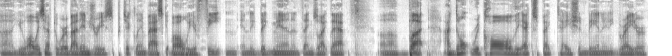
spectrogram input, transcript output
Uh, you always have to worry about injuries, particularly in basketball with your feet and, and the big men and things like that. Uh, but I don't recall the expectation being any greater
